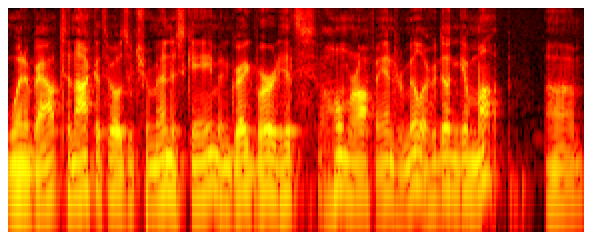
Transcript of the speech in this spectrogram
went about. Tanaka throws a tremendous game, and Greg Bird hits a homer off of Andrew Miller, who doesn't give him up. Um,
